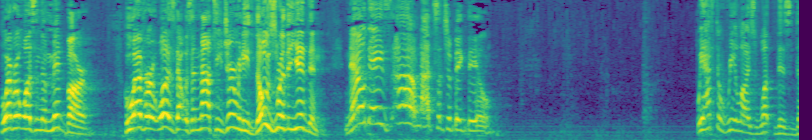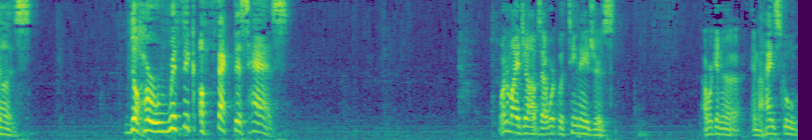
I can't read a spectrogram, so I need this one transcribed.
whoever it was in the Midbar, whoever it was that was in Nazi Germany, those were the Yidden. Nowadays, oh, not such a big deal. We have to realize what this does. The horrific effect this has. One of my jobs, I work with teenagers. I work in a, in a high school.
